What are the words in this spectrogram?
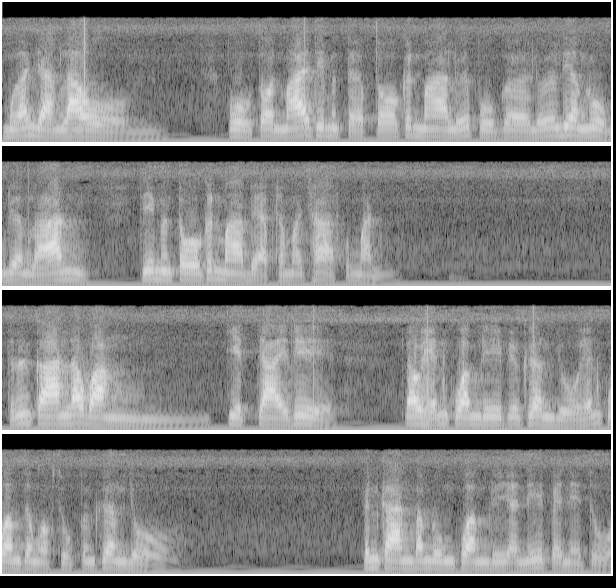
เหมือนอย่างเรา ปลูกต้นไม้ที่มันเติบโตขึ้นมา หรือปลูกหรือเลี้ยงลูกเลี้ยงหลาน ที่มันโตขึ้นมาแบบธรรมชาติของมันฉะนั้นการระวังจิตใจที่เราเห็นความดีเป็นเครื่องอยู่ เห็นความสงบสุขเป็นเครื่องอยู่ เป็นการบำรุงความดีอันนี้ไปในตัว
